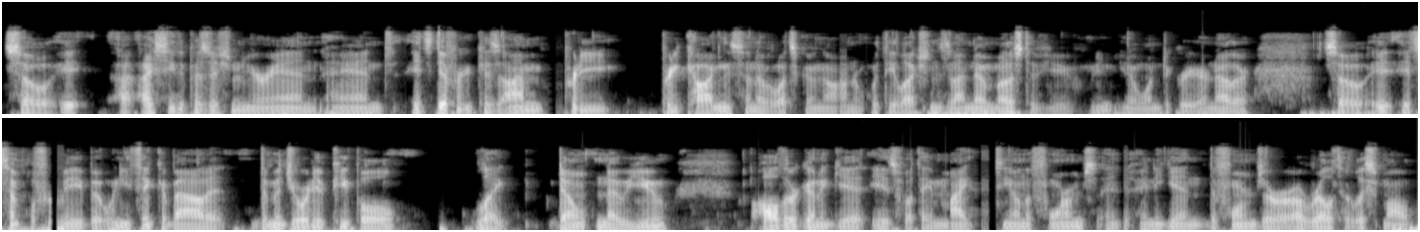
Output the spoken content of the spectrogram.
So it, I see the position you're in, and it's different because I'm pretty pretty cognizant of what's going on with the elections, and I know most of you, you know, one degree or another. So it, it's simple for me. But when you think about it, the majority of people like don't know you. All they're going to get is what they might see on the forums, and, and again, the forums are a relatively small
